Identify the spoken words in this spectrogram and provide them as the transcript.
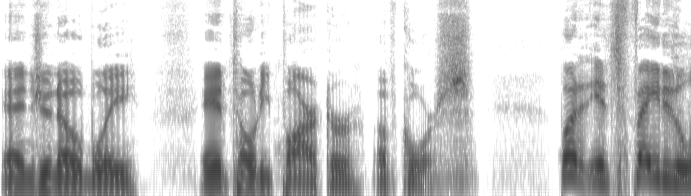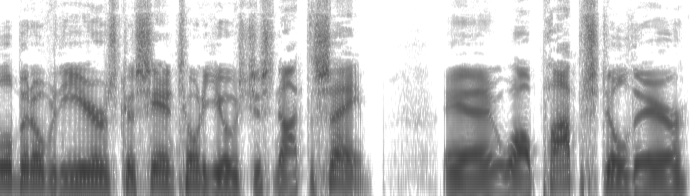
and Ginobili and Tony Parker, of course. But it's faded a little bit over the years because San Antonio is just not the same. And while Pop's still there,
